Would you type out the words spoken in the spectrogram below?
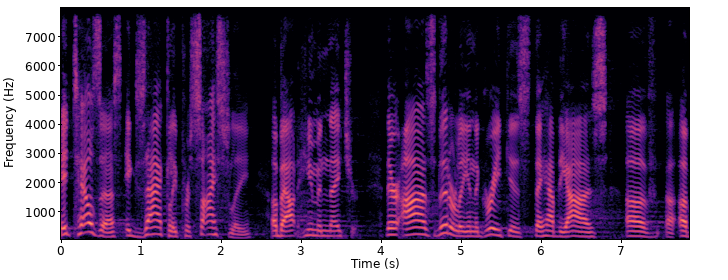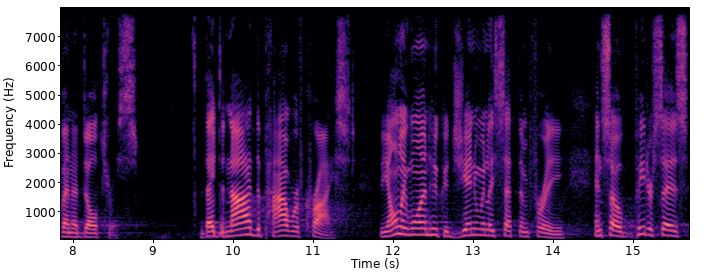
It tells us exactly, precisely about human nature. Their eyes, literally in the Greek, is they have the eyes of, uh, of an adulteress. They denied the power of Christ, the only one who could genuinely set them free. And so Peter says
